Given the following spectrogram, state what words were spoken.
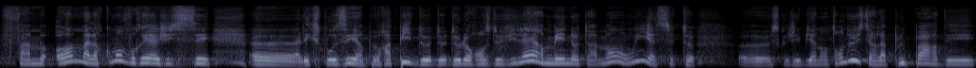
femmes-hommes. Alors comment vous réagissez euh, à l'exposé un peu rapide de, Laurence de Villers, mais notamment, oui, à cette, euh, ce que j'ai bien entendu, c'est-à-dire la plupart des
